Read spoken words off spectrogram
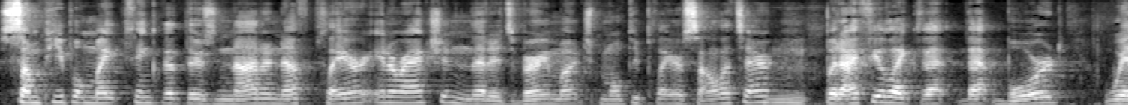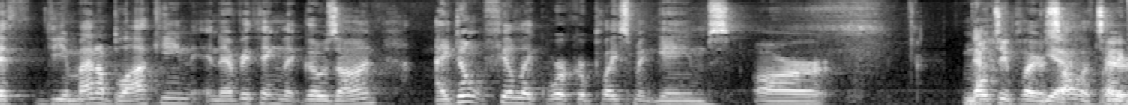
Some people might think that there's not enough player interaction and that it's very much multiplayer solitaire. But I feel like that that board with the amount of blocking and everything that goes on, I don't feel like worker placement games are multiplayer Yeah, solitaire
